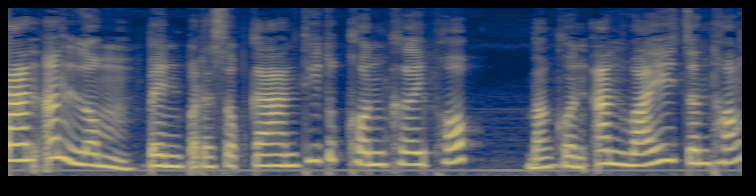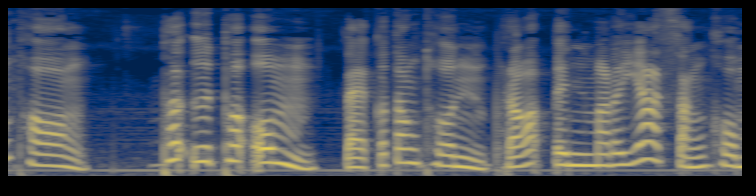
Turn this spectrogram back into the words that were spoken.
การอั้นลมเป็นประสบการณ์ที่ทุกคนเคยพบ บางคนอั้นไว้จนท้องพองพระอืดพระอม แต่ก็ต้องทน เพราะเป็นมารยาทสังคม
